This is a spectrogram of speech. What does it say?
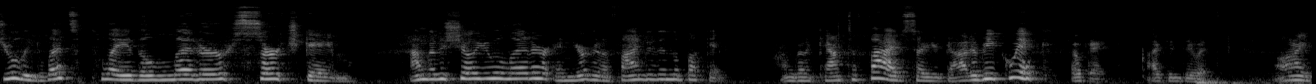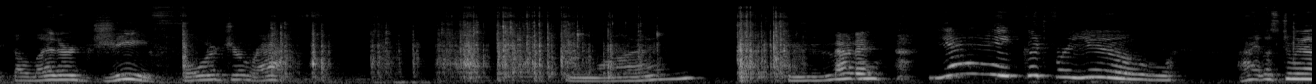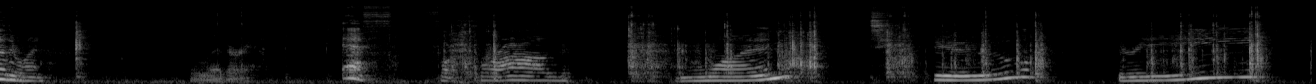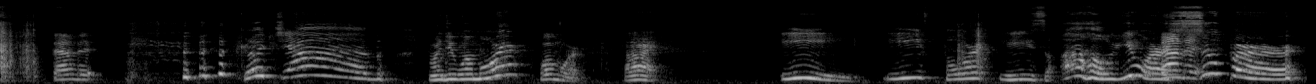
Julie, let's play the letter search game. I'm going to show you a letter and you're going to find it in the bucket. I'm going to count to five, so you got to be quick. Okay, I can do it. All right, the letter G for giraffe. One, two. Found it. Yay, good for you. All right, let's do another one. The letter F for frog. One, two, three. Found it. Good job. You want to do one more? One more. All right. E. E for easel. Oh, you are Found it. super.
